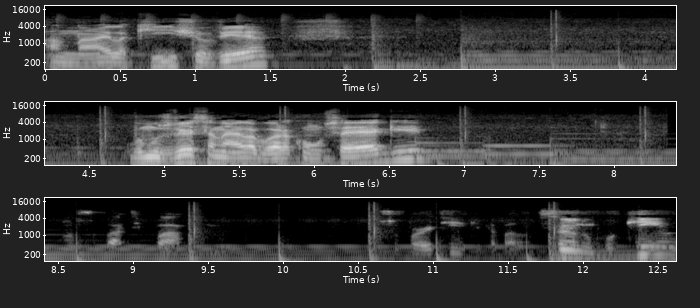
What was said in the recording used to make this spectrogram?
a Naila aqui, deixa eu ver. Vamos ver se a Naila agora consegue. Nosso bate-papo. O suportinho aqui tá balançando um pouquinho.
